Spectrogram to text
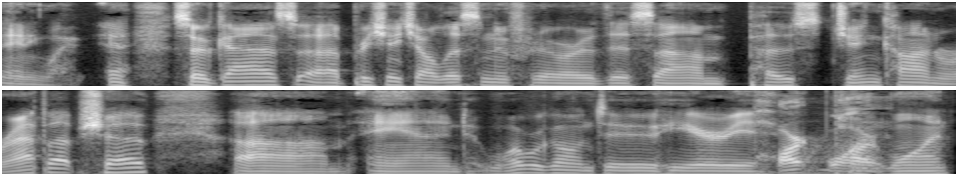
anyway, eh, so guys, uh, appreciate y'all listening for this um, post Gen Con wrap up show. Um, and what we're going to do here is Part one. Part one.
